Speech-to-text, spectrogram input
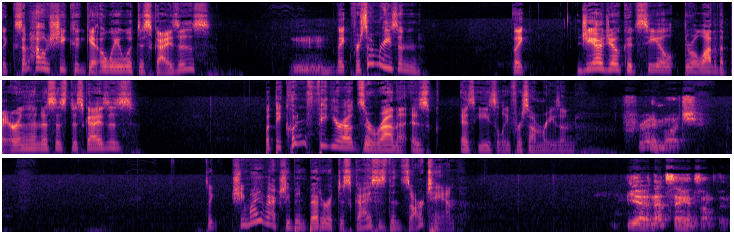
Like somehow she could get away with disguises. Mm-hmm. like for some reason like gi joe could see a, through a lot of the baroness's disguises but they couldn't figure out zarana as as easily for some reason Pretty much. It's like she might have actually been better at disguises than zartan Yeah, and that's saying something.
